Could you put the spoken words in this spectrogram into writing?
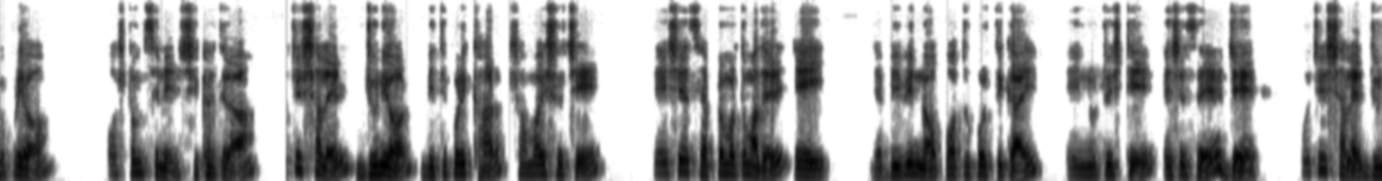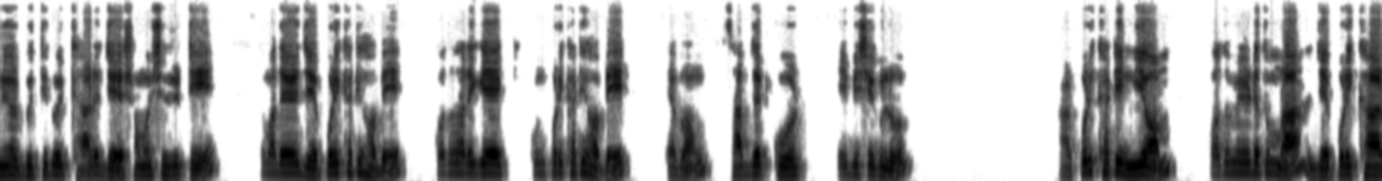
সুপ্রিয় অষ্টম শ্রেণির শিক্ষার্থীরা, পঁচিশ সালের জুনিয়র বৃত্তি পরীক্ষার সময়সূচি তেইশে সেপ্টেম্বর তোমাদের এই যে বিভিন্ন পত্রপত্রিকায় এই নোটিশটি এসেছে যে পঁচিশ সালের জুনিয়র বৃত্তি পরীক্ষার যে সময়সূচিটি, তোমাদের যে পরীক্ষাটি হবে, কত তারিখে কোন পরীক্ষাটি হবে এবং সাবজেক্ট কোড এই বিষয়গুলো আর পরীক্ষাটির নিয়ম কত মিনিটে তোমরা যে পরীক্ষার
